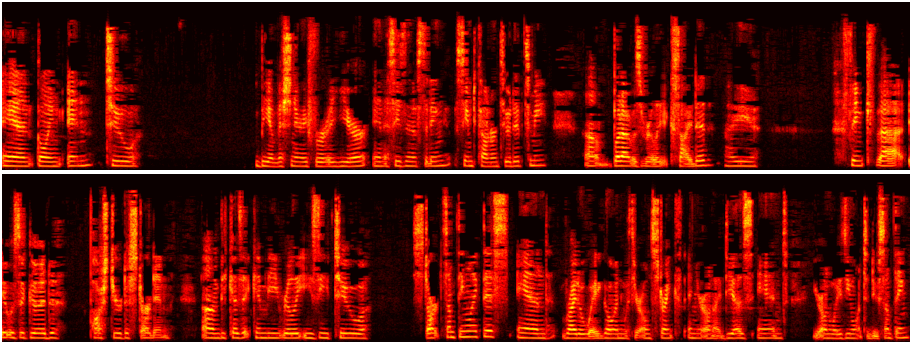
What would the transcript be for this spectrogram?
and going in to be a missionary for a year in a season of sitting seemed counterintuitive to me. Um, but I was really excited. I think that it was a good posture to start in um, because it can be really easy to start something like this and right away go in with your own strength and your own ideas and your own ways you want to do something.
